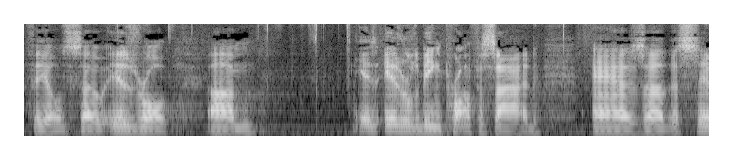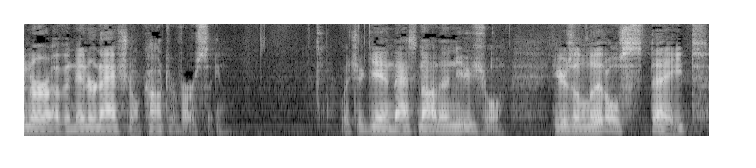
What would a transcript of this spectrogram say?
Feels so. Israel um, is Israel's being prophesied as uh, the center of an international controversy, which again, that's not unusual. Here's a little state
